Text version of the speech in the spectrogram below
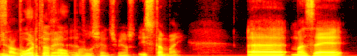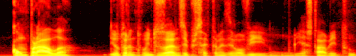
Impor-te a roupa. adolescentes meus, isso também. Ah, mas é comprá-la. Eu durante muitos anos, e por isso é que também desenvolvi este hábito,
